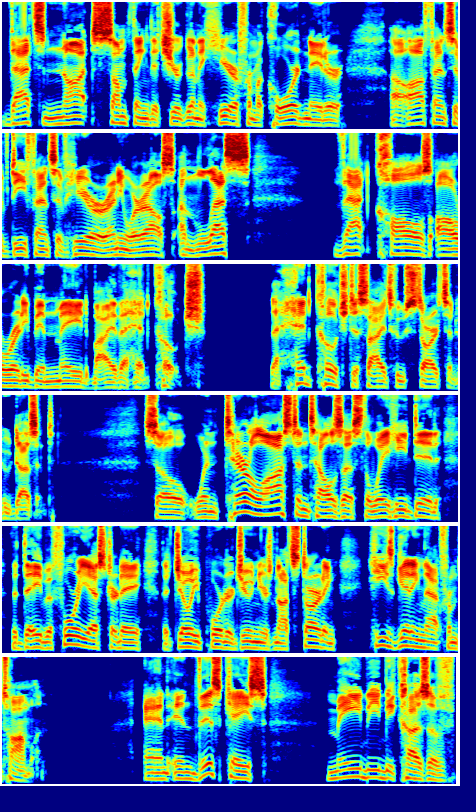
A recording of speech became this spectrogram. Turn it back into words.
That's not something that you're going to hear from a coordinator, uh, offensive, defensive here or anywhere else, unless that call's already been made by the head coach. The head coach decides who starts and who doesn't. So when Teryl Austin tells us the way he did the day before yesterday that Joey Porter Jr. is not starting, he's getting that from Tomlin. And in this case, maybe because of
